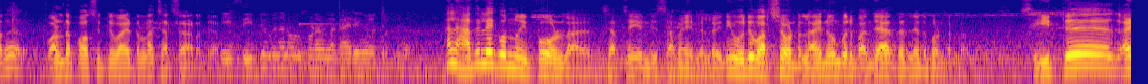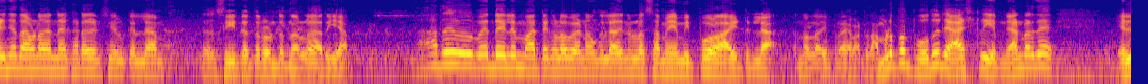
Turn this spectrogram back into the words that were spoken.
അത് വളരെ പോസിറ്റീവായിട്ടുള്ള ചർച്ച നടക്കുക അല്ല അതിലേക്കൊന്നും ഇപ്പോൾ ചർച്ച ചെയ്യേണ്ട സമയമില്ലല്ലോ. ഇനി ഒരു വർഷം ഉണ്ടല്ലോ അതിനു മുമ്പ് ഒരു പഞ്ചായത്ത് തെരഞ്ഞെടുപ്പ് ഉണ്ടല്ലോ. സീറ്റ് കഴിഞ്ഞ തവണ തന്നെ ഘടകകക്ഷികൾക്കെല്ലാം സീറ്റ് എത്ര ഉണ്ടെന്നുള്ളത് അറിയാം. അത് എന്തെങ്കിലും മാറ്റങ്ങളോ വേണമെങ്കിൽ അതിനുള്ള സമയം ഇപ്പോൾ ആയിട്ടില്ല എന്നുള്ള അഭിപ്രായമാണ്. നമ്മളിപ്പോൾ പൊതു രാഷ്ട്രീയം ഞാൻ പറഞ്ഞ എൽ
